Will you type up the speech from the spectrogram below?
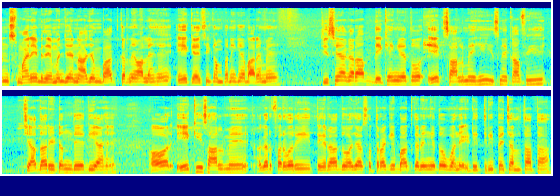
Friends my name Heman Jain आज हम बात करने वाले हैं एक ऐसी कंपनी के बारे में, जिसे अगर आप देखेंगे तो एक साल में ही इसने काफ़ी ज़्यादा रिटर्न दे दिया है। और एक ही साल में अगर फरवरी तेरह दो हज़ार सत्रह की बात करेंगे तो वन एटी थ्री पे चलता था।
